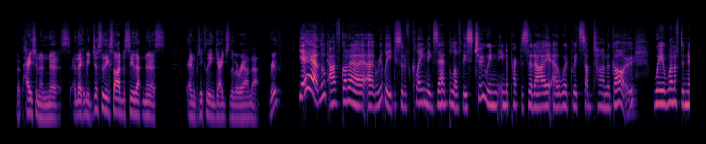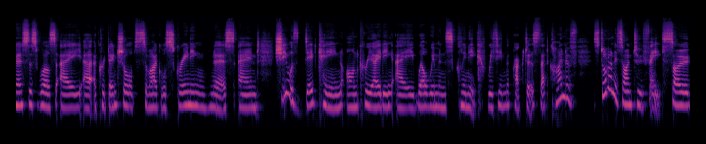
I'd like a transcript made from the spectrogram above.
but patient and nurse. And they can be just as excited to see that nurse and particularly engage them around that. Riv? Yeah, look, I've got a, a, really sort of clean example of this too in, in a practice that I uh, worked with some time ago, where one of the nurses was a, a credentialed cervical screening nurse, and she was dead keen on creating a well women's clinic within the practice that kind of stood on its own two feet. So,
